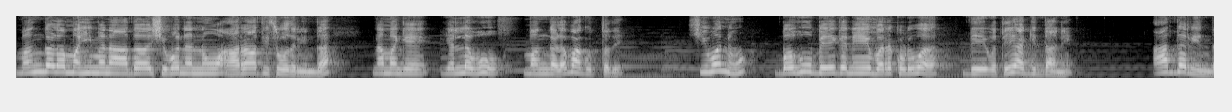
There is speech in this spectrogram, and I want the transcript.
ಮಂಗಳ ಮಹಿಮನಾದ ಶಿವನನ್ನು ಆರಾಧಿಸುವುದರಿಂದ ನಮಗೆ ಎಲ್ಲವೂ ಮಂಗಳವಾಗುತ್ತದೆ. ಶಿವನು ಬಹು ಬೇಗನೆ ವರಕೊಡುವ ದೇವತೆಯಾಗಿದ್ದಾನೆ. ಆದ್ದರಿಂದ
